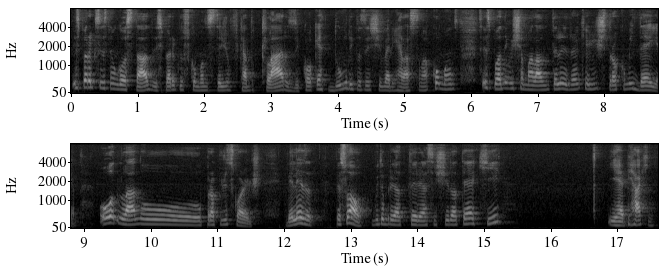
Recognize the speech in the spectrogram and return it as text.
Espero que vocês tenham gostado, espero que os comandos tenham ficado claros e qualquer dúvida que vocês tiverem em relação a comandos, vocês podem me chamar lá no Telegram que a gente troca uma ideia ou lá no próprio Discord. Beleza? Pessoal, muito obrigado por terem assistido até aqui e happy hacking!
